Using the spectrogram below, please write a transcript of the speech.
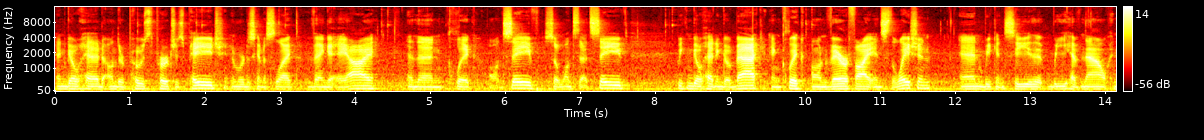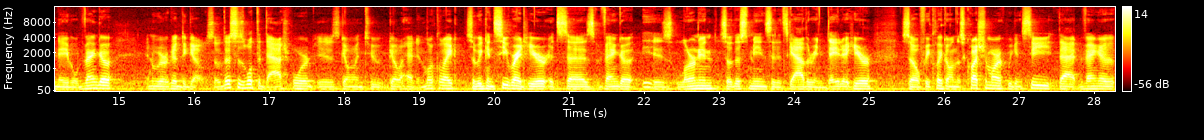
and go ahead under post purchase page and we're just going to select Vanga AI and then click on save. So once that's saved we can go ahead and go back and click on verify installation and we can see that we have now enabled Vanga and we're good to go. So this is what the dashboard is going to go ahead and look like. So we can see right here, it says Vanga is learning. So this means that it's gathering data here. So if we click on this question mark, we can see that Vanga,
